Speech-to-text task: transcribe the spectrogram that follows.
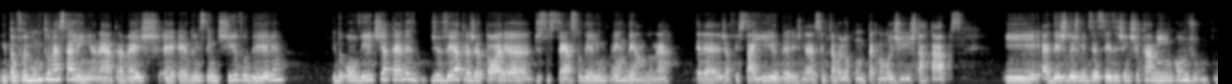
Então, foi muito nessa linha, né? Através é, é, do incentivo dele e do convite, até de, de, ver a trajetória de sucesso dele empreendendo, né? Ele é, já fez saídas, né? Sempre trabalhou com tecnologia e startups e é, desde 2016 a gente caminha em conjunto.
